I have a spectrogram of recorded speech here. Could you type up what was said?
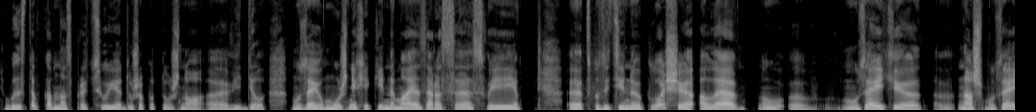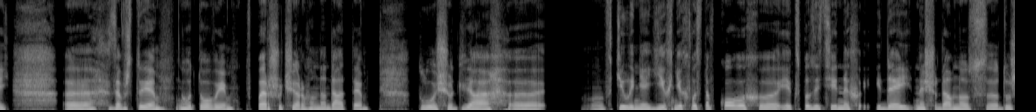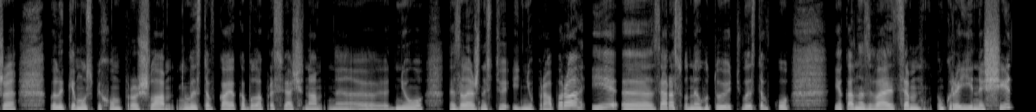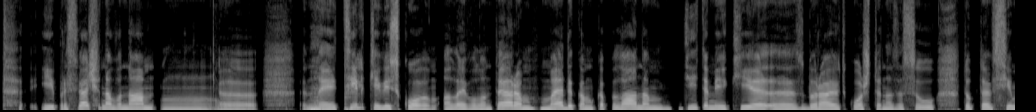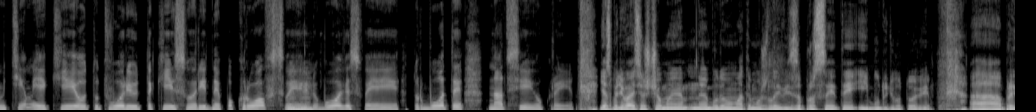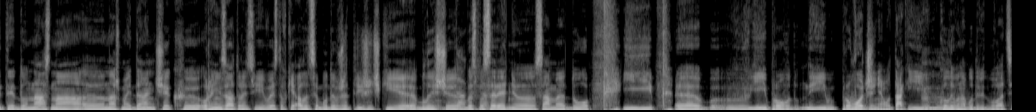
виставка, в нас працює дуже потужно е, відділ музею мужніх, який не має зараз е, своєї е, експозиційної площі, але ну, музей, наш музей завжди готовий в першу чергу надати площу для втілення їхніх виставкових е, і експозиційних ідей. Нещодавно з дуже великим успіхом пройшла виставка, яка була присвячена е, Дню Незалежності і Дню прапора. І е, зараз вони готують виставку, яка називається України щит, і присвячена вона е, не тільки військовим, але й волонтерам, медикам, капеланам, дітям, які е, збирають кошти на ЗСУ, тобто всім тим, які от утворюють такий своєрідний покров своєї Мгм. любові, своєї турботи над всією Україною. Я сподіваюся, що ми е, будемо мати можливість запросити і будуть готові е, прийти до нас на е, наш майданчик, е, організатори цієї виставки, але це буде вже трішечки ближче Так, безпосередньо саме до її, е, її проводу, її проводження. Отак, її, Мгм. коли вона буде відбуватися.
